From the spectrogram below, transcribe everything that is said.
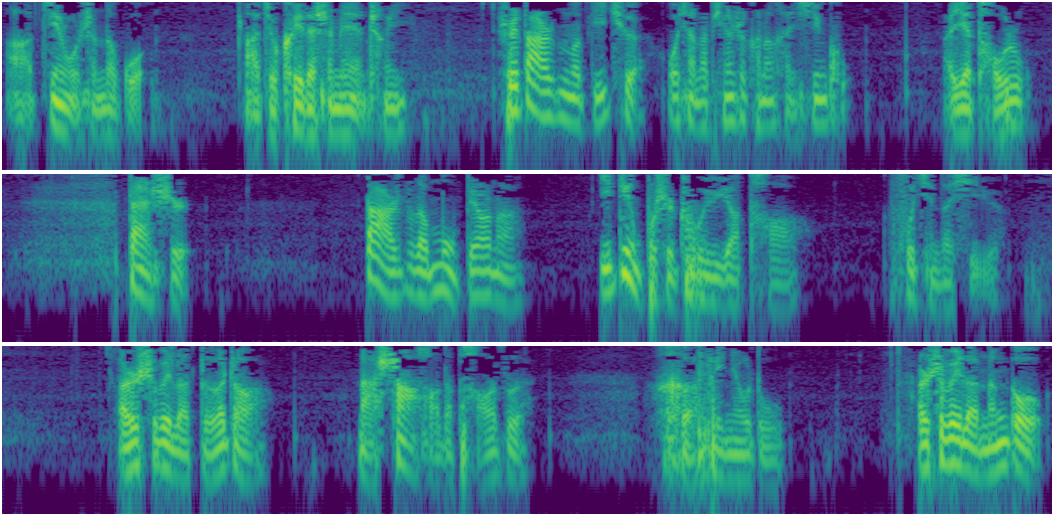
啊进入神的国啊，就可以在神面前称义。所以大儿子呢，的确，我想他平时可能很辛苦啊，也投入，但是大儿子的目标呢，一定不是出于要讨父亲的喜悦，而是为了得着那上好的袍子和肥牛犊，而是为了能够。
